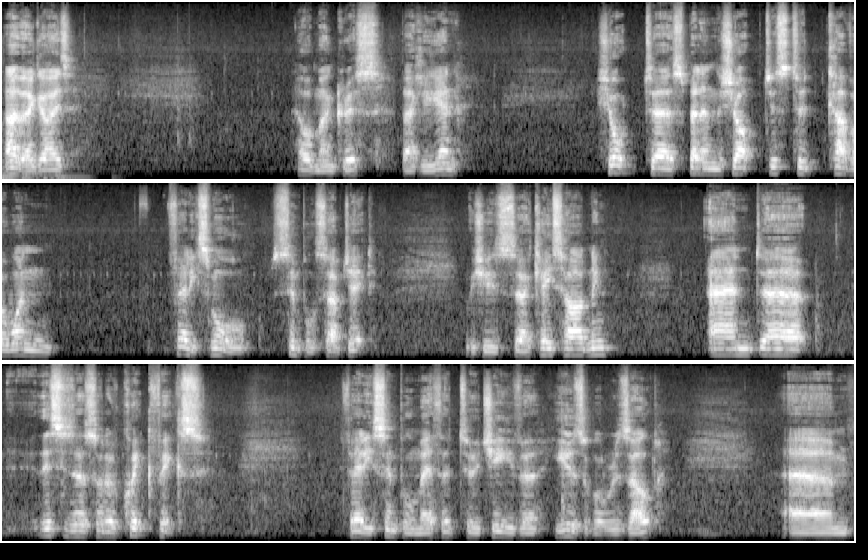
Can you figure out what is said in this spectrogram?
Hi there guys, Old Man Chris back again. Short uh, spell in the shop just to cover one fairly small, simple subject which is uh, case hardening and uh, this is a sort of quick fix, fairly simple method to achieve a usable result. Um,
